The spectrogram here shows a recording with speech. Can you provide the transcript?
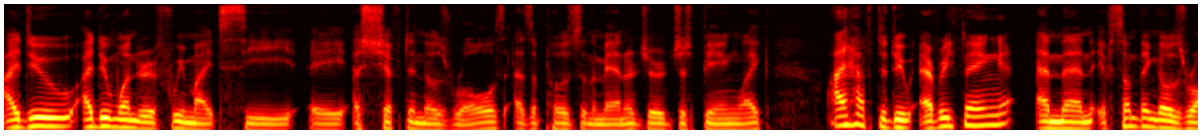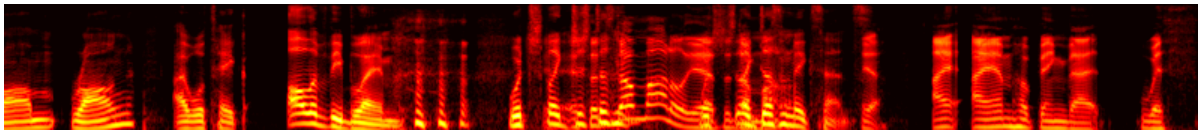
I do. I do wonder if we might see a, a shift in those roles as opposed to the manager just being like, "I have to do everything, and then if something goes wrong, wrong, I will take all of the blame," which like just doesn't model. Yeah, which like doesn't model. make sense. Yeah. I, I am hoping that with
